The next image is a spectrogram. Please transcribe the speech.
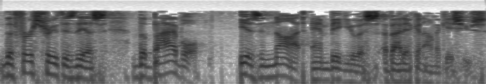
The first truth is this the Bible is not ambiguous about economic issues.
